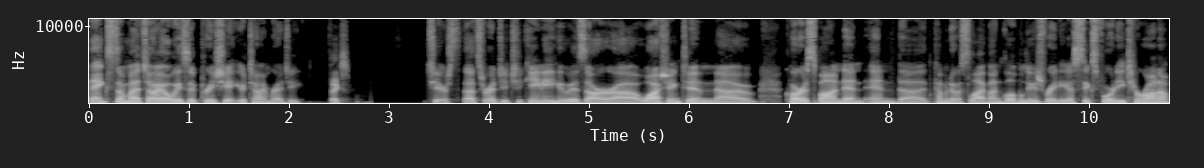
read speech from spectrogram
Thanks so much. I always appreciate your time, Reggie. Thanks. Cheers. That's Reggie Cecchini, who is our uh, Washington uh, correspondent and uh, coming to us live on Global News Radio 640 Toronto.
